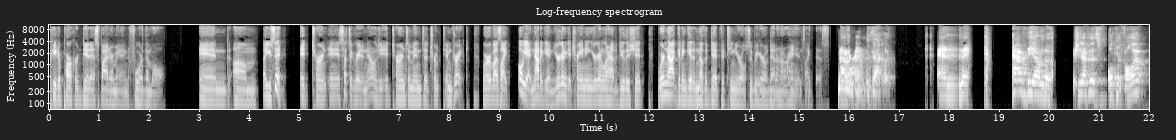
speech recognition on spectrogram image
Peter Parker did as Spider Man for them all. And um, like you said, it turned and it's such a great analogy it turns him into tim drake where everybody's like oh yeah not again. You're gonna get training. You're gonna learn how to do this shit. We're not gonna get another dead 15 year old superhero dead on our hands like this. Not on our hands exactly. And they have the um the issues after this ultimate fallout.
